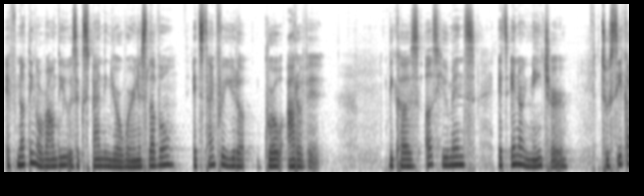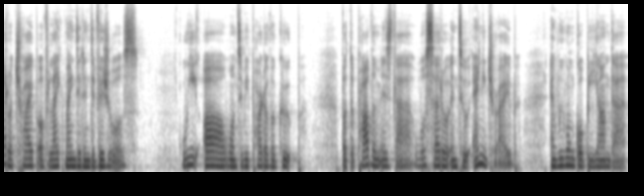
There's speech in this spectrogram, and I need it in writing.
If nothing around you is expanding your awareness level, it's time for you to grow out of it. Because us humans, it's in our nature to seek out a tribe of like minded individuals. We all want to be part of a group. But the problem is that we'll settle into any tribe and we won't go beyond that.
